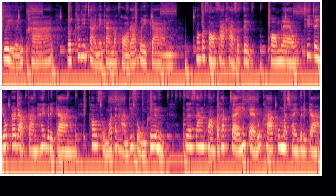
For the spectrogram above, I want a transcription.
ช่วยเหลือลูกค้า ลดค่าใช้จ่ายในการมาขอรับบริการ ทกสสาขาสตึก พร้อมแล้วที่จะยกระดับการให้บริการ เข้าสู่มาตรฐานที่สูงขึ้น เพื่อสร้างความประทับใจให้แก่ลูกค้าผู้มาใช้บริการ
